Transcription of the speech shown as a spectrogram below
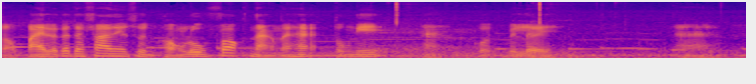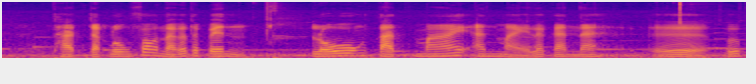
ต่อไปเราก็จะสร้างในส่วนของโรงฟอกหนังนะฮะ ตรงนี้ อะ กดไปเลย อ่า ถัดจากโรงฟอกหนังก็จะเป็นโรงตัดไม้อันใหม่แล้วกันนะ เออปุ๊บ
